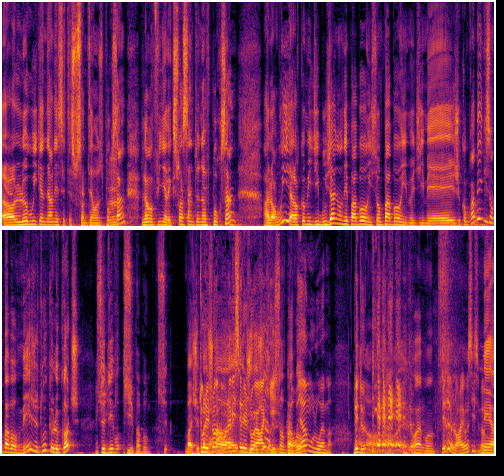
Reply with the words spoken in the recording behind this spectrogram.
Alors, le week-end dernier, c'était 71%. Là, on finit avec 69%. Alors, oui, alors, comme il dit Bouzane, on n'est pas bon. Ils sont pas bons. Il me dit, mais je comprends bien qu'ils sont pas bons. Mais je trouve que le coach Mais se qui, dévo- qui est pas bon se- Bah, Tous pas les le joueurs, à mon avis, de c'est les dire joueurs qui qui sont pas bons. Ou l'OM Les deux. Non, ouais, moi. Les deux, Lorient aussi, c'est pas Mais, bon.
